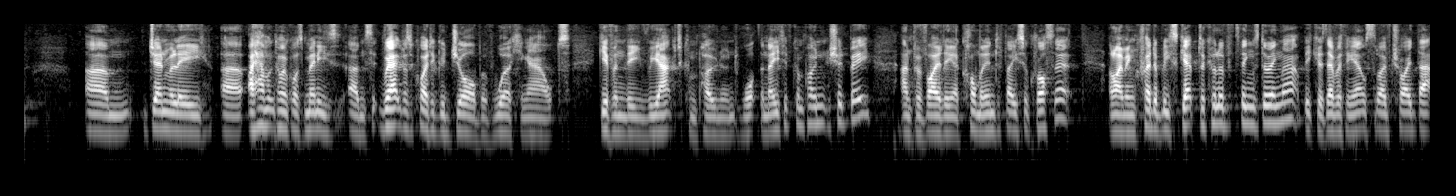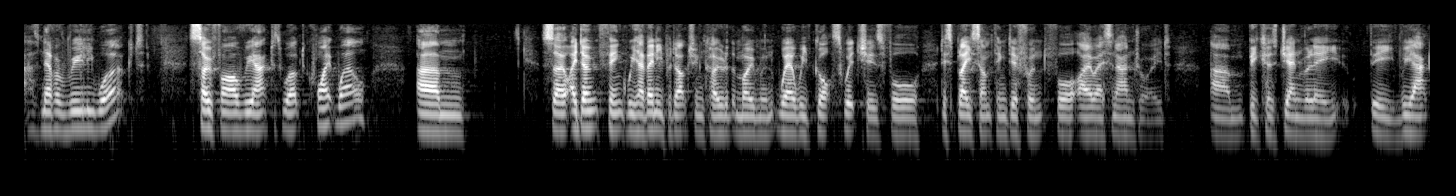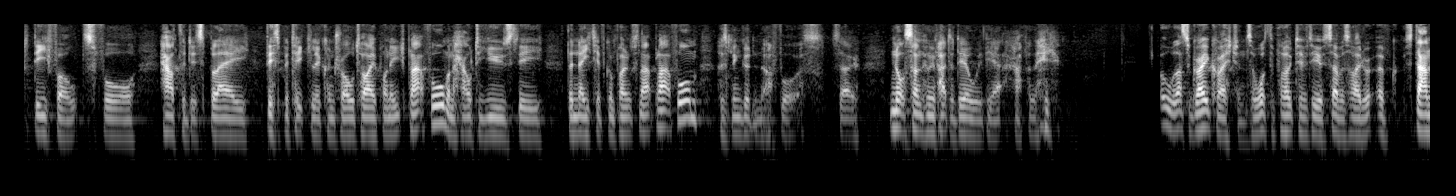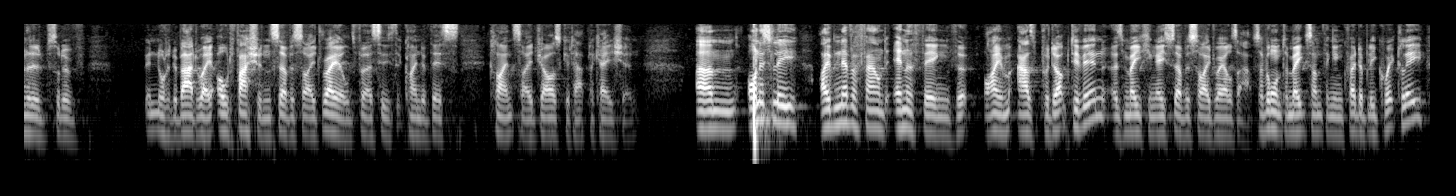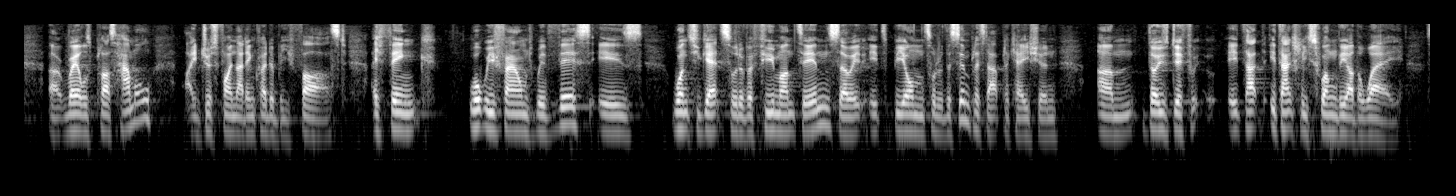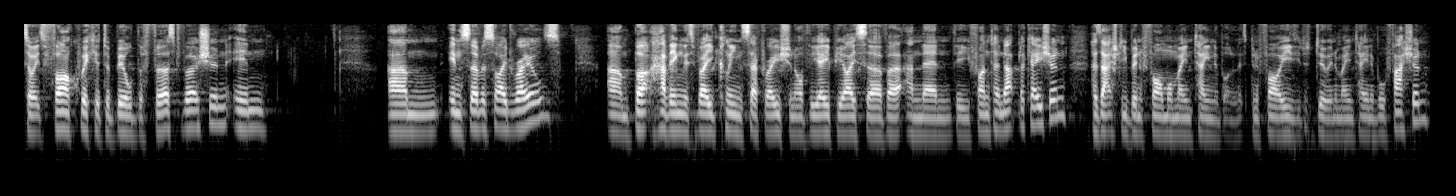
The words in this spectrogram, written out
Um, generally, uh, I haven't come across many, um, React does quite a good job of working out, given the React component, what the native component should be, and providing a common interface across it. And I'm incredibly skeptical of things doing that because everything else that I've tried that has never really worked. So far, React has worked quite well. Um, so I don't think we have any production code at the moment where we've got switches for display something different for iOS and Android um, because generally the React defaults for how to display this particular control type on each platform and how to use the, the native components on that platform has been good enough for us. So not something we've had to deal with yet, happily. oh, that's a great question. So what's the productivity of server-side, of standard sort of, not in a bad way, old-fashioned server-side Rails versus the kind of this client-side JavaScript application? Um, honestly, I've never found anything that I'm as productive in as making a server-side Rails app. So if I want to make something incredibly quickly, uh, Rails plus Haml, I just find that incredibly fast. I think what we found with this is once you get sort of a few months in, so it, it's beyond sort of the simplest application, um, those it's, at, it's actually swung the other way. So it's far quicker to build the first version in, um, in server-side Rails, um, but having this very clean separation of the API server and then the front-end application has actually been far more maintainable, and it's been far easier to do in a maintainable fashion.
